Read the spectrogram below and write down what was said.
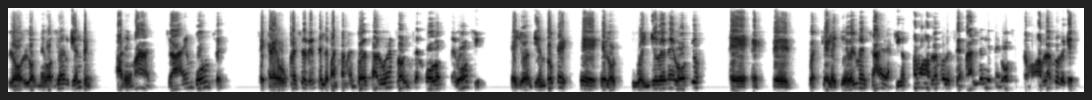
los negocios entienden. Además, ya en Ponce se creó un precedente, el Departamento de Salud entró y cerró los negocios. Que yo entiendo que, que, los dueños de negocios, eh, este, pues que les lleve el mensaje. Aquí no estamos hablando de cerrarles el negocio, estamos hablando de que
